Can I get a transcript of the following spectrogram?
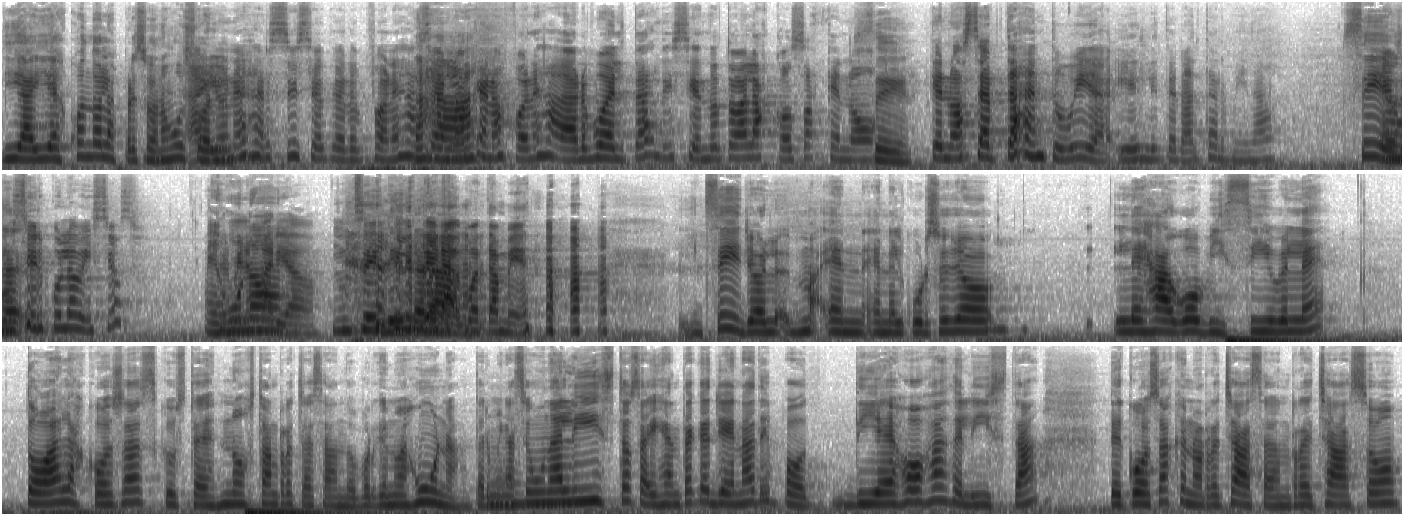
Y ahí es cuando las personas Hay usualmente... un ejercicio que nos pones a hacer, que nos pones a dar vueltas diciendo todas las cosas que no, Sí. que no aceptas en tu vida. Y es literal termina. Sí, es o un sea, círculo vicioso. es uno- mareado. Sí, Literal. literal. Pues también. Sí, yo en, en el curso yo les hago visible todas las cosas que ustedes no están rechazando, porque no es una, termina siendo una lista, o sea, hay gente que llena tipo 10 hojas de lista de cosas que no rechazan. Rechazo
